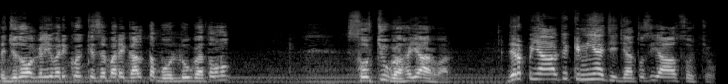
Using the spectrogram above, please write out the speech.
ਤੇ ਜਦੋਂ ਅਗਲੀ ਵਾਰੀ ਕੋਈ ਕਿਸੇ ਬਾਰੇ ਗਲਤ ਬੋਲੂਗਾ, ਤਾਂ ਉਹਨੂੰ ਸੋਚੂਗਾ ਹਜ਼ਾਰ ਵਾਰ। ਜਿਹੜਾ ਪੰਜਾਬ 'ਚ ਕਿੰਨੀਆਂ ਚੀਜ਼ਾਂ, ਤੁਸੀਂ ਆਪ ਸੋਚੋ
